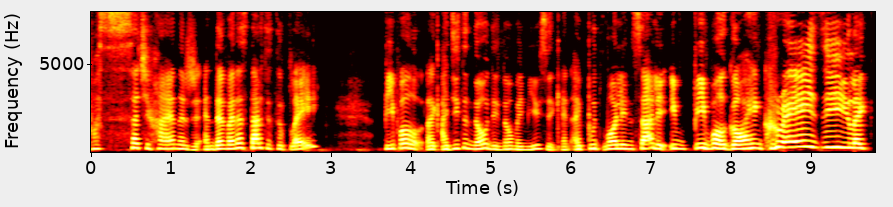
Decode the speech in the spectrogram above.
It was such a high energy, and then when I started to play, people like I didn't know they know my music, and I put Molly and Sally in people going crazy. Like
